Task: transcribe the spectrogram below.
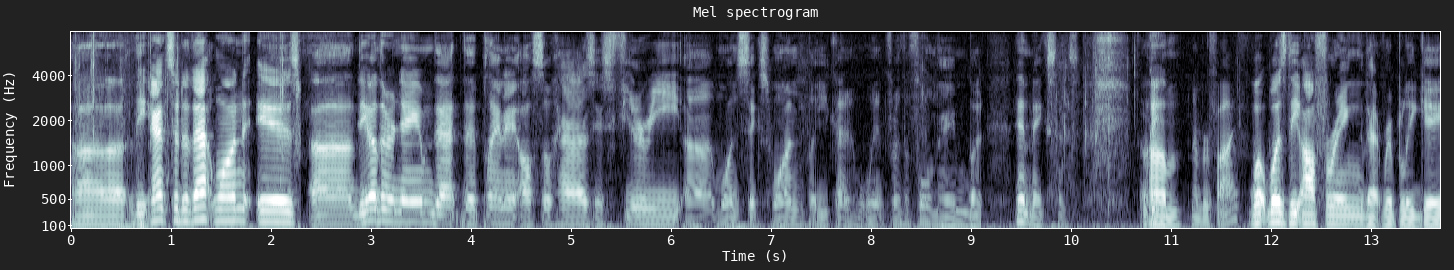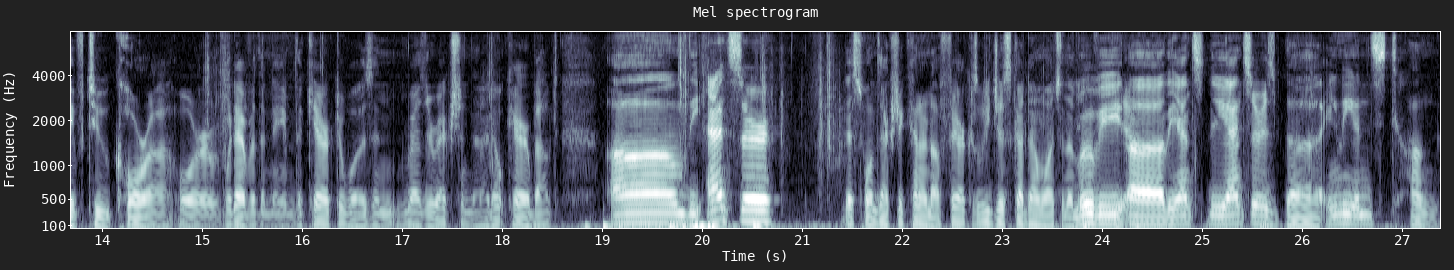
Uh, the answer to that one is uh, the other name that the planet also has is Fury uh, 161, but you kind of went for the full name, but it makes sense. okay, Um, number five. What was the offering that Ripley gave to Cora, or whatever the name the character was in Resurrection that I don't care about? Um, the answer. This one's actually kind of not fair because we just got done watching the movie. Yeah. Uh, the answer. The answer is the alien's tongue.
